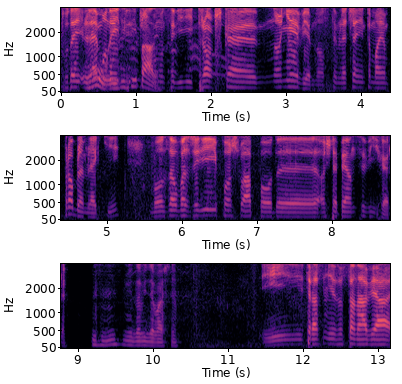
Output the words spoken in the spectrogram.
tutaj Lemonade ETC przy padł. pomocy Lili troszkę, no nie wiem, no z tym leczeniem to mają problem lekki, bo zauważ, że Lili poszła pod e, oślepiający wicher. Mhm, widzę, widzę właśnie. I teraz mnie zastanawia,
